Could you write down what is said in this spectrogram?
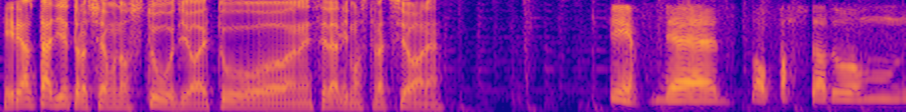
In realtà dietro c'è uno studio e tu ne sei la dimostrazione. Sì, eh, ho passato mh, mm,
